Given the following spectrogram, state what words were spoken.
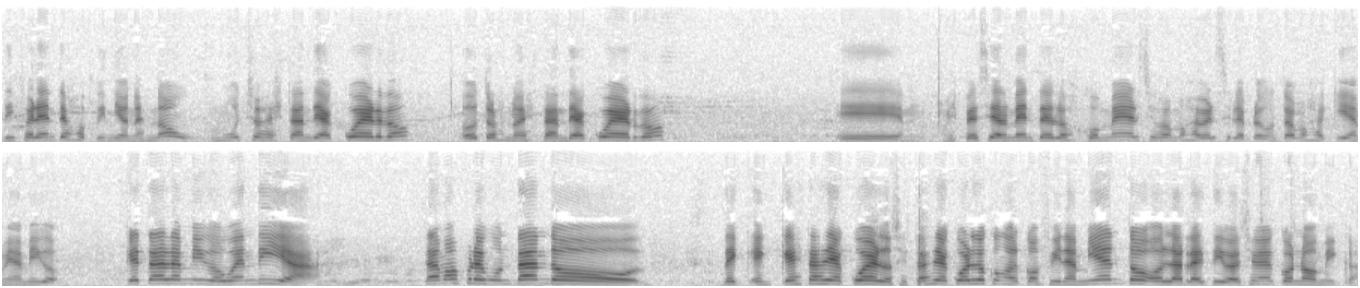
diferentes opiniones, ¿no? Muchos están de acuerdo, otros no están de acuerdo. Eh, especialmente los comercios. Vamos a ver si le preguntamos aquí a mi amigo. ¿Qué tal amigo? Buen día. Estamos preguntando de, en qué estás de acuerdo, si estás de acuerdo con el confinamiento o la reactivación económica.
